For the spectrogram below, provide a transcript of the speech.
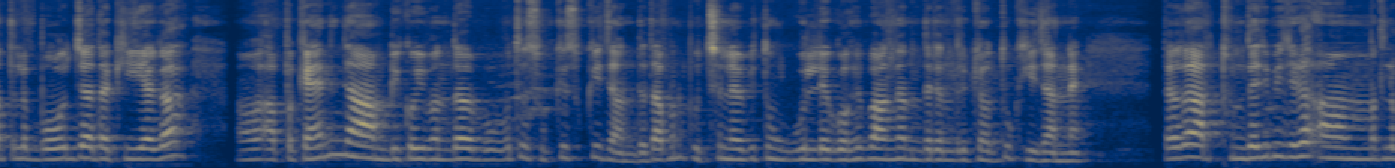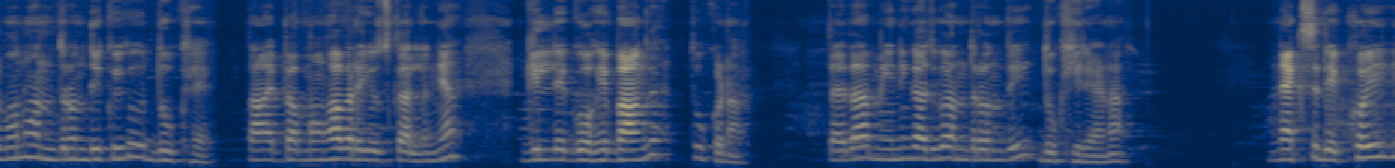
ਮਤਲਬ ਬਹੁਤ ਜ਼ਿਆਦਾ ਕੀ ਹੈਗਾ ਆਪਾਂ ਕਹਿੰਦੇ ਨਾ ਆਮ ਵੀ ਕੋਈ ਬੰਦਾ ਬਹੁਤ ਸੁੱਕੀ ਸੁੱਕੀ ਜਾਂਦਾ ਤਾਂ ਆਪਾਂ ਨੂੰ ਪੁੱਛ ਲਿਆ ਵੀ ਤੂੰ ਗਿੱਲੇ ਗੋਹੇ ਵਾਂਗ ਅੰਦਰ ਅੰਦਰ ਕਿਉਂ ਧੁਖੀ ਜਾਂਦਾ ਤਾਂ ਉਹਦਾ ਅਰਥ ਹੁੰਦਾ ਜੀ ਵੀ ਜਿਹੜਾ ਆਮ ਮਤਲਬ ਉਹਨੂੰ ਅੰਦਰੋਂ ਦੀ ਕੋਈ ਦੁੱਖ ਹੈ, ਤਾਂ ਆਪਾਂ ਮੁਹਾਵਰਾ ਯੂਜ਼ ਕਰ ਲੈਂਦੇ ਆ ਗਿੱਲੇ ਗੋਹੇ ਵਾਂਗ ਧੁੱਕਣਾ ਤਾਂ ਇਹਦਾ ਮੀਨਿੰਗ ਆ ਜਾਊਗਾ ਅੰਦਰੋਂ ਅੰਦਰ ਹੀ ਦੁਖੀ ਰਹਿਣਾ। ਨੈਕਸਟ ਦੇਖੋ ਜੀ।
